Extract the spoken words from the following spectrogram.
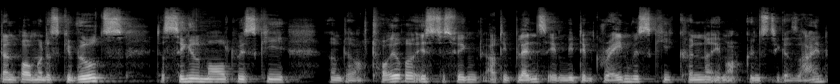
dann brauchen wir das Gewürz, das Single Malt Whisky, ähm, der auch teurer ist. Deswegen auch die Blends eben mit dem Grain Whisky können da eben auch günstiger sein.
